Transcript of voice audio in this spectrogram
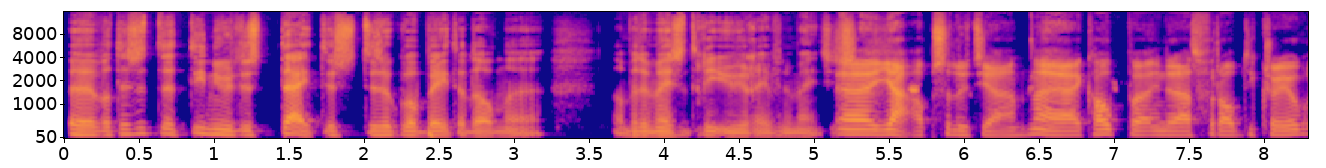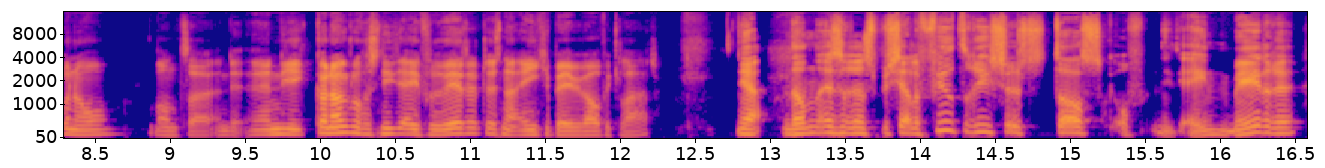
wat is het, tien uur dus tijd. Dus het is ook wel beter dan dan bij de meeste drie uur evenementjes. Uh, ja, absoluut ja. Nou ja, ik hoop uh, inderdaad vooral op die Cryogonal. Want, uh, en die kan ook nog eens niet evolueren, dus na eentje ben je wel weer klaar. Ja, dan is er een speciale field research task, of niet één, meerdere.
